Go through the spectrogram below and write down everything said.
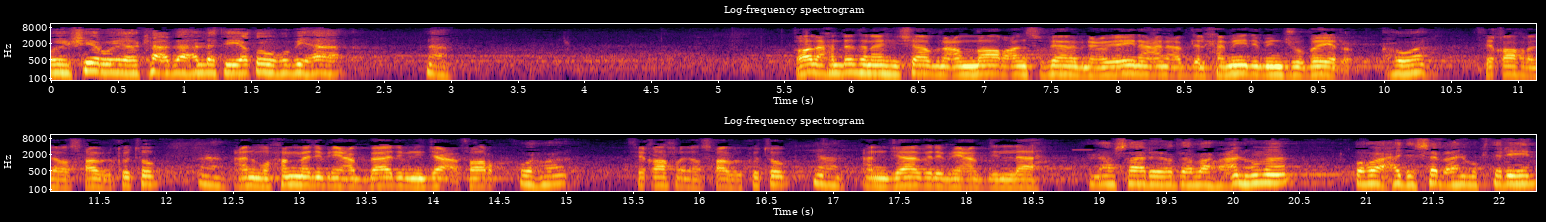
ويشير إلى الكعبة التي يطوف بها. نعم. قال حدثنا هشام بن عمار عن سفيان بن عيينة عن عبد الحميد بن جبير. هو؟ ثقة أخرج أصحاب الكتب. نعم. عن محمد بن عباد بن جعفر. وهو؟ ثقة أخرج أصحاب الكتب نعم. عن جابر بن عبد الله. الأنصاري رضي الله عنهما وهو أحد السبعة المكثرين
